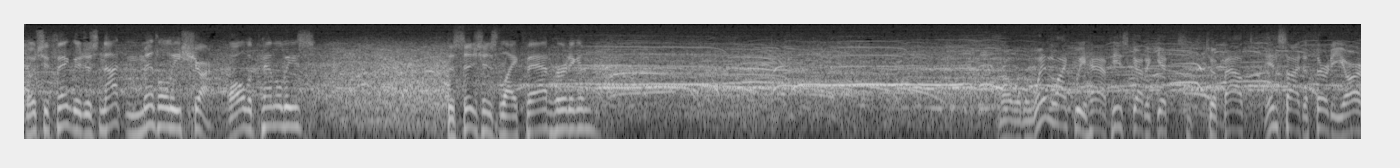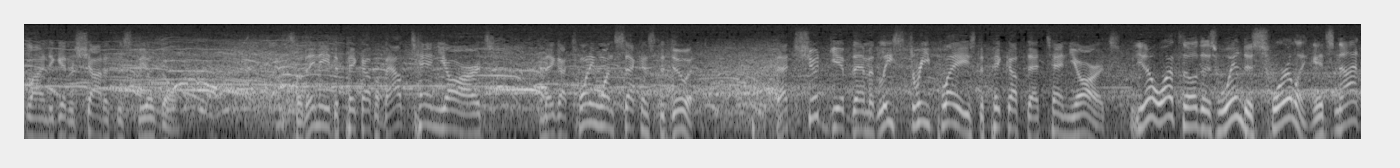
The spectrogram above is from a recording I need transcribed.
Don't you think? They're just not mentally sharp. All the penalties, decisions like that hurting them. Well, with a win like we have, he's got to get to about inside the 30-yard line to get a shot at this field goal. So they need to pick up about 10 yards, and they got 21 seconds to do it. That should give them at least three plays to pick up that 10 yards. You know what, though? This wind is swirling. It's not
